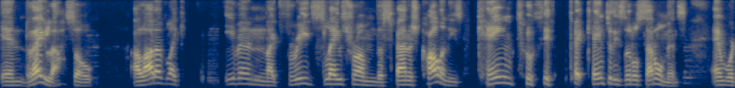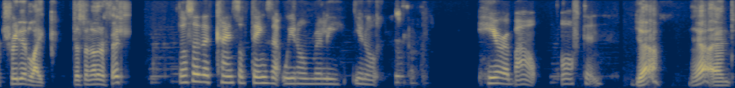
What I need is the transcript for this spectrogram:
in Regla. So a lot of like even like freed slaves from the Spanish colonies came to the, came to these little settlements and were treated like just another fish. Those are the kinds of things that we don't really, you know, hear about often. Yeah. Yeah, and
